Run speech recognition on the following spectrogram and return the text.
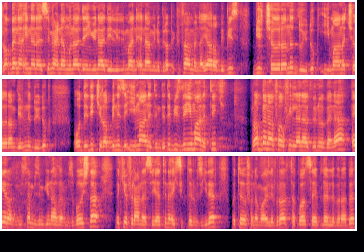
Rabbena innena semi'na munaden yunadi lil iman en aminu bi rabbikum fa Ya Rabbi biz bir çağıranı duyduk, imana çağıran birini duyduk. O dedi ki Rabbinize iman edin dedi. Biz de iman ettik. Rabbena fagfir lena zunubena. Ey Rabbimiz sen bizim günahlarımızı bağışla ve kefir ana seyyiatine eksiklerimizi gider ve tevfena ma'al ebrar takva sahiplerle beraber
